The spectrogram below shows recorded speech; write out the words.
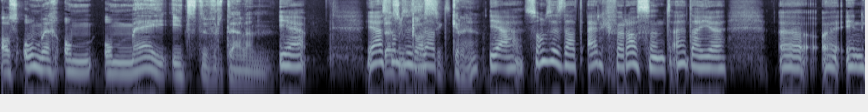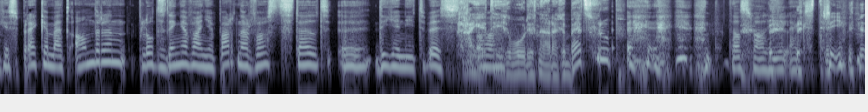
als omweg om, om mij iets te vertellen. Ja. Ja, dat soms is een dat, hè? Ja, soms is dat erg verrassend. Hè, dat je uh, in gesprekken met anderen plots dingen van je partner vaststelt uh, die je niet wist. Ga je uh, tegenwoordig naar een gebedsgroep? dat is wel heel extreem.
